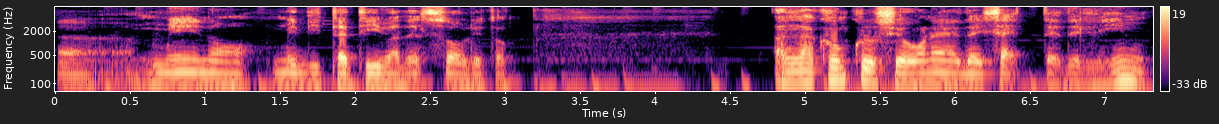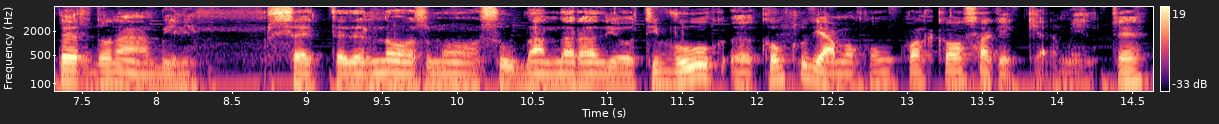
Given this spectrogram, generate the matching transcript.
eh, meno meditativa del solito, alla conclusione dei sette degli imperdonabili 7 del Nosmo su Banda Radio TV, eh, concludiamo con qualcosa che chiaramente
